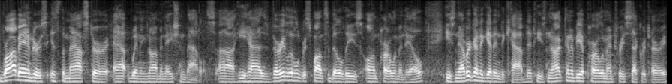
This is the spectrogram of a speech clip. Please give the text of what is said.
Rob Anders is the master at winning nomination battles. Uh, he has very little responsibilities on Parliament Hill. He's never going to get into cabinet. He's not going to be a parliamentary secretary.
